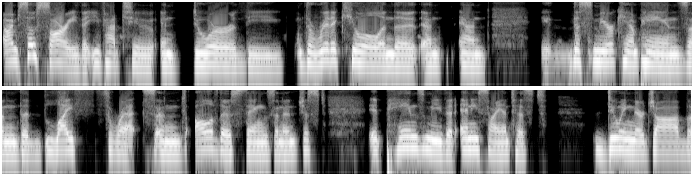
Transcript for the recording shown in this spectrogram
I'm so sorry that you've had to endure the the ridicule and the and and the smear campaigns and the life threats and all of those things. And it just it pains me that any scientist doing their job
